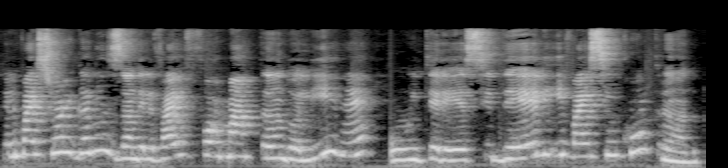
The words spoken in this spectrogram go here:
Então, ele vai se organizando, ele vai formatando ali né, o interesse dele e vai se encontrando.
